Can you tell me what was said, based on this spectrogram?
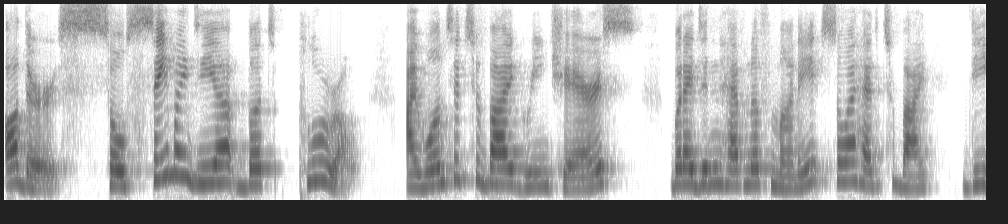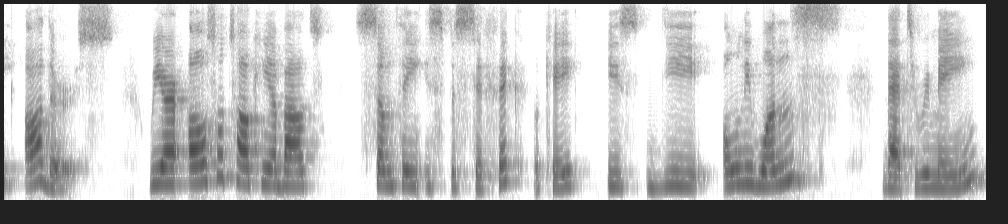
others. So same idea, but plural. I wanted to buy green chairs, but I didn't have enough money, so I had to buy the others. We are also talking about something specific, okay? Is the only ones that remain.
